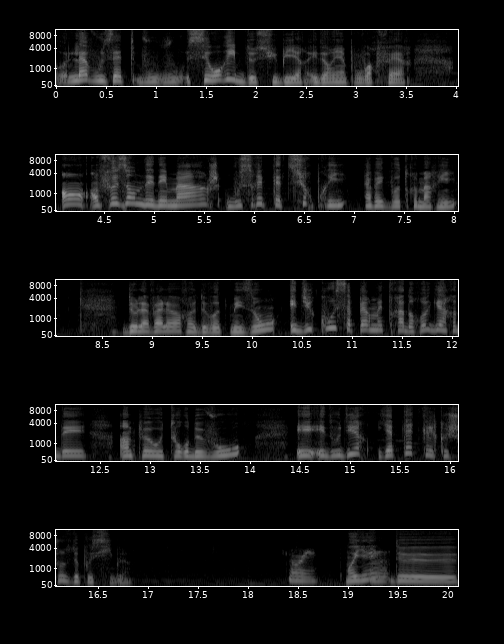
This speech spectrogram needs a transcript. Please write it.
là vous êtes, vous, vous- c'est horrible de subir et de rien pouvoir faire. En, en faisant des démarches, vous serez peut-être surpris avec votre mari de la valeur de votre maison et du coup ça permettra de regarder un peu autour de vous et, et de vous dire il y a peut-être quelque chose de possible Oui, voyez, Mm. de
